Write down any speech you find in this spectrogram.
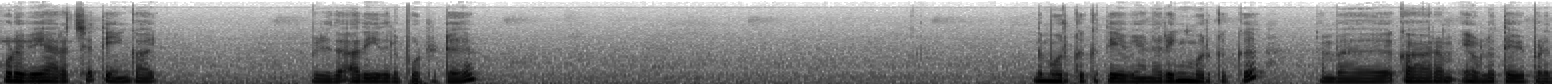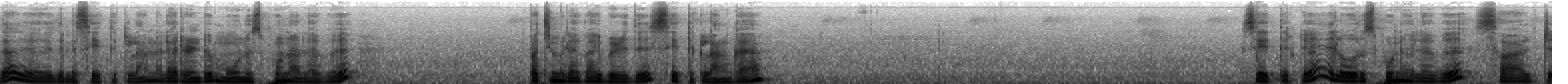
கூடவே அரைச்ச தேங்காய் விழுது அது இதில் போட்டுட்டு இந்த முறுக்குக்கு தேவையான ரிங் முறுக்குக்கு நம்ம காரம் எவ்வளோ தேவைப்படுதோ அது இதில் சேர்த்துக்கலாம். நல்லா ரெண்டு மூணு ஸ்பூன் அளவு பச்சை மிளகாய் விழுது சேர்த்துக்கலாங்க. சேர்த்துட்டு இதில் ஒரு ஸ்பூன் அளவு சால்ட்டு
